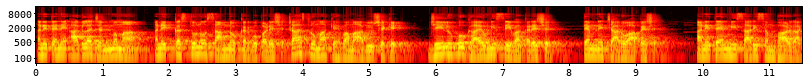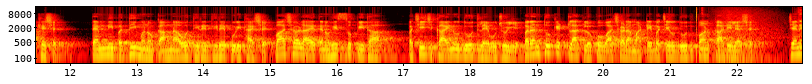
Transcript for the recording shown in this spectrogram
અને તેને આગલા જન્મમાં અનેક કષ્ટોનો સામનો કરવો પડે છે. શાસ્ત્રોમાં કહેવામાં આવ્યું છે કે જે લોકો ગાયોની સેવા કરે છે, તેમને ચારો આપે છે અને તેમની સારી સંભાળ રાખે છે. તેમની બધી મનોકામનાઓ ધીરે ધીરે પૂરી થાય છે. વાછરડાએ તેનો હિસ્સો પીધા પછી જ ગાયનું દૂધ લેવું જોઈએ. પરંતુ કેટલાક લોકો વાછડા માટે બચેવું દૂધ પણ કાઢી લે છે, જેને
